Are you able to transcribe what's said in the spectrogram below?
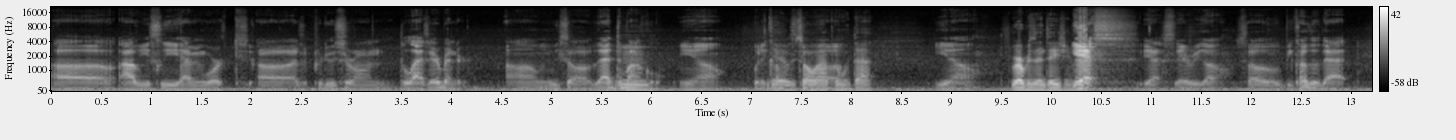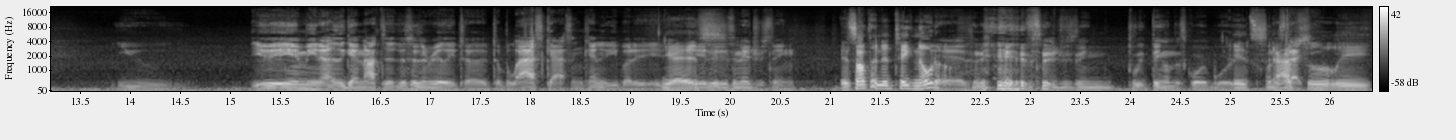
Uh, obviously, having worked uh, as a producer on The Last Airbender, um, we saw that debacle. You know, when it comes Mm. Yeah, we to saw what uh, with that. you know, Representation. yes, yes, there we go. So because of that, you. You, I mean, again, not to. This isn't really to, to blast Kathleen Kennedy, but it, it, Yeah, it it's- an interesting, It's something to take note yeah, of. it's, it's an interesting thing on the scoreboard. It's on the stat sheet. absolutely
